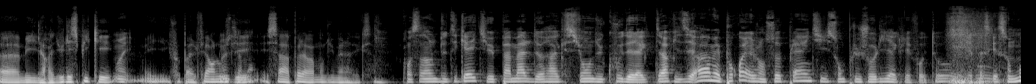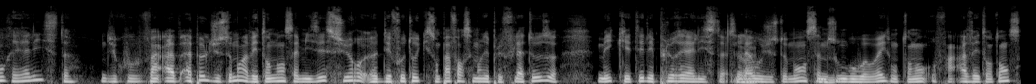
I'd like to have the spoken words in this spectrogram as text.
Euh, mais il aurait dû l'expliquer. Oui. Mais il faut pas le faire en loose Oui. Et ça, Apple a vraiment du mal avec ça. Concernant le beauty gate, il y a eu pas mal de réactions du coup des lecteurs qui disaient ah mais pourquoi les gens se plaignent s'ils sont plus jolis avec les photos? Parce qu'elles sont moins réalistes. Du coup, enfin, Apple justement avait tendance à miser sur euh, des photos qui sont pas forcément les plus flatteuses, mais qui étaient les plus réalistes. C'est Là vrai. où justement Samsung ou Huawei ont tendance, enfin, avaient tendance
